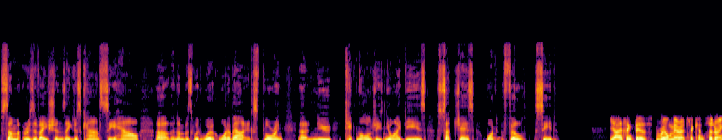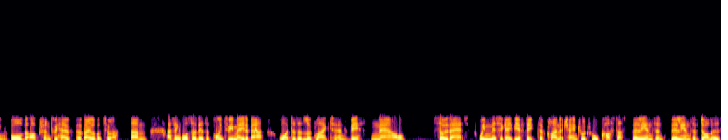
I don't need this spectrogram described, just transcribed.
some reservations. They just can't see how uh, the numbers would work. What about exploring uh, new technologies, new ideas, such as what Phil said? Yeah, I think there's real merit to considering all the options we have available to us. Um, I think also there's a point to be made about what does it look like to invest now so that we mitigate the effects of climate change, which will cost us billions and billions of dollars,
